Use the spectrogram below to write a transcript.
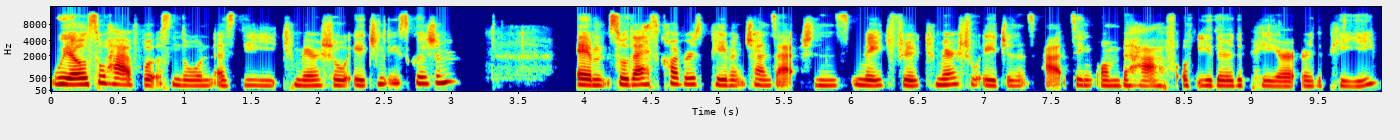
We also have what's known as the commercial agent exclusion. Um, so this covers payment transactions made through commercial agents acting on behalf of either the payer or the payee.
